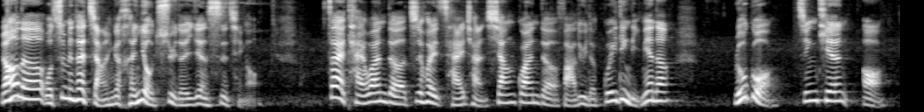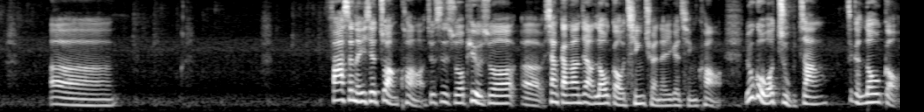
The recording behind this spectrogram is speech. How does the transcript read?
然后呢，我顺便再讲一个很有趣的一件事情哦，在台湾的智慧财产相关的法律的规定里面呢，如果今天哦，呃，发生了一些状况哦，就是说，譬如说，呃，像刚刚这样 logo 侵权的一个情况，如果我主张这个 logo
